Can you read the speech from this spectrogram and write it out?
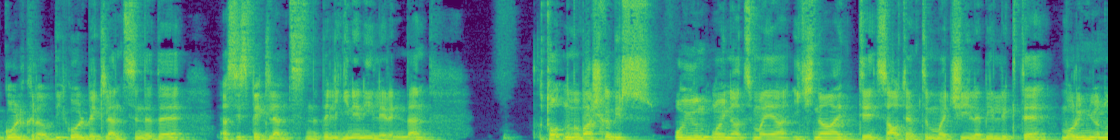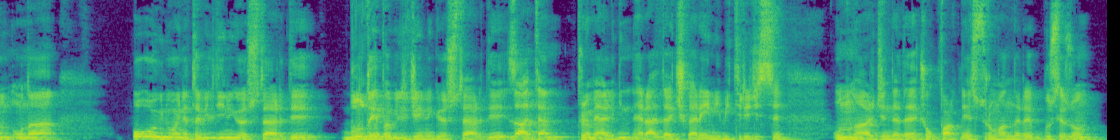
gol kralı değil gol beklentisinde de asist beklentisinde de ligin en iyilerinden. Tottenham'ı başka bir oyun oynatmaya ikna etti Southampton maçıyla birlikte. Mourinho'nun ona o oyunu oynatabildiğini gösterdi. Bunu da yapabileceğini gösterdi. Zaten Premier Lig'in herhalde açık ara en iyi bitiricisi. Onun haricinde de çok farklı enstrümanları bu sezon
